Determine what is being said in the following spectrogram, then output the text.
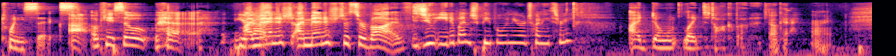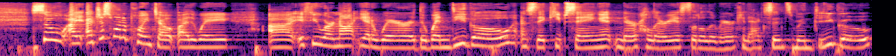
twenty six. Ah, okay. So you're I not- managed. I managed to survive. Did you eat a bunch of people when you were 23? I don't like to talk about it. Okay, all right. So I, I just want to point out, by the way, uh, if you are not yet aware, the Wendigo, as they keep saying it in their hilarious little American accents, Wendigo,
